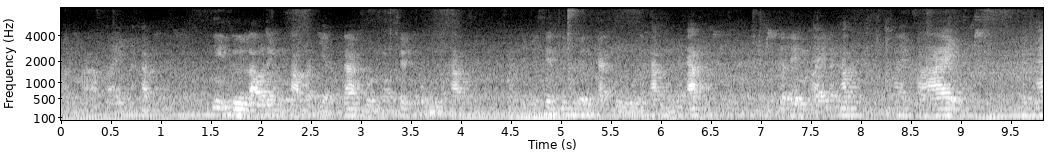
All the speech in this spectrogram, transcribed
ฟันปลาไปนะครับ นี่คือเราเล็งความละเอียดด้านบนของเส้นผมนะครับ มันจะมีเส้นที่เกินกันอยู่นะครับเห็นไหมครับจะเล็งไปนะครับใช่ไปจะใช้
